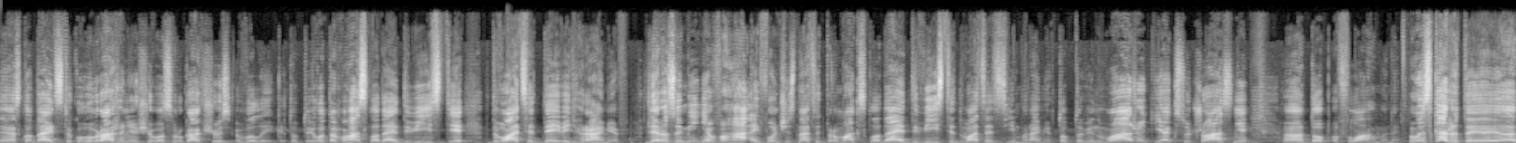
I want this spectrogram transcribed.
е, складається такого враження, що у вас в руках щось велике. Тобто його там вага складає 229 грамів. Для розуміння, вага iPhone 16 Pro Max складає 227 грамів. Тобто він важить як сучасні е, топ-флагмани. Ви скажете, е,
